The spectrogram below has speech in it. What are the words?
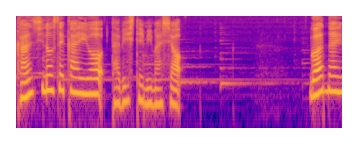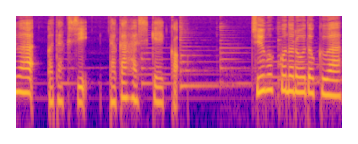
漢詩の世界を旅してみましょう。ご案内は私高橋恵子。中国語の朗読は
